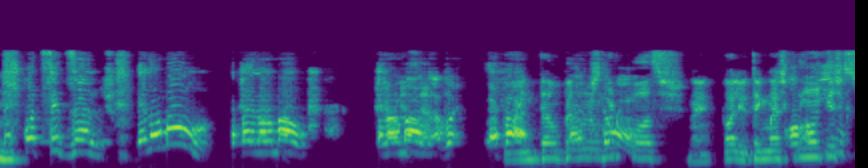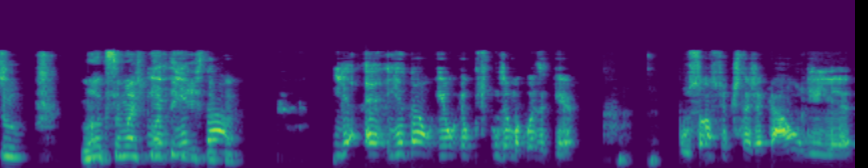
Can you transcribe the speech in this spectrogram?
Tens 400 anos, é normal. Epá, é normal. É normal. Agora, epá, Ou então pelo número de é, posses, né? Olha, eu tenho mais clínicas que tu. Logo sou mais Sportingista. E, e, então, e, e, então, eu, eu costumo dizer uma coisa que é, um sócio que esteja cá há um dia,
